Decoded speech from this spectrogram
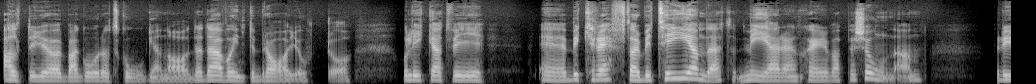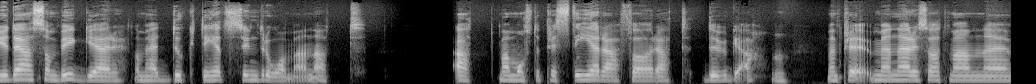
allt du gör bara går åt skogen och det där var inte bra gjort. Och, och lika att vi eh, bekräftar beteendet mer än själva personen. För Det är ju det som bygger de här duktighetssyndromen. Att, att man måste prestera för att duga. Mm. Men, men är det så att man eh,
